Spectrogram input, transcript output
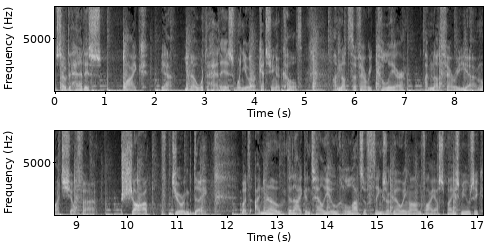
So the head is like, yeah, you know what the head is when you are catching a cold. I'm not very clear. I'm not very uh, much of uh, sharp during the day. But I know that I can tell you lots of things are going on via space music.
